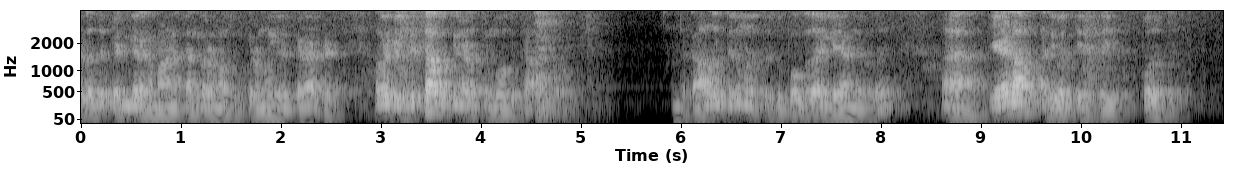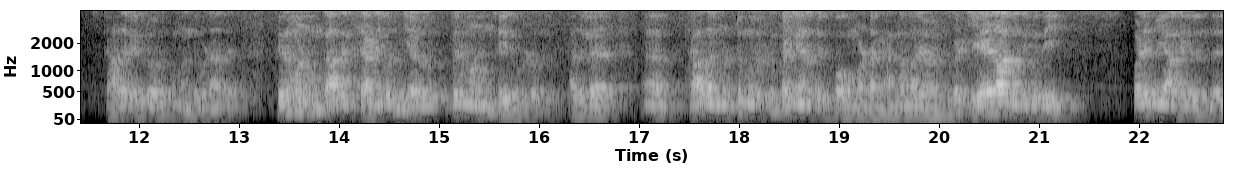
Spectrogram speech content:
அல்லது பெண் கிரகமான சந்திரனோ சுக்கிரனோ இருக்கிறார்கள். அவர்கள் திசாபத்தி நடத்தும் போது காதல். வரும் அந்த காதல் திருமணத்திற்கு போகுதா இல்லையாங்கிறது ஏழாம் அதிபத்தியத்தை பொறுத்து. காதல் எல்லோருக்கும் வந்து விடாது திருமணமும் காதலித்த அனைவரும் எல் திருமணமும் செய்து கொள்வது அதில் காதல் மட்டும் இருக்கும் கல்யாணத்துக்கு போக மாட்டாங்க. அந்த மாதிரி அமைப்புகள். ஏழாம் அதிபதி வலிமையாக இருந்து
